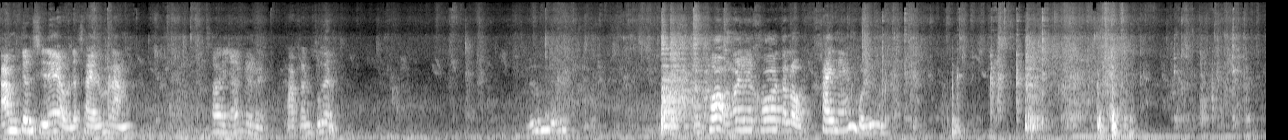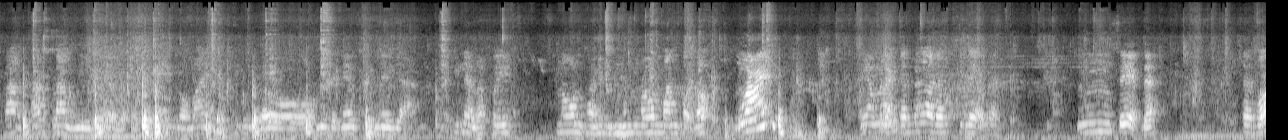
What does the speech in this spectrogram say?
ทำจนสีแล้วแล้วใส่น้ำหลังใส่หยังเดี๋ยวนี้พากันเปื้อนลืมลืมมันคล้องไว้ในคอตลอดใครแน่บ่ลืมล้างพักล้างนี่แล้วแล้วก็แห้งหน่อไม้กินก็มีแต่แนวกินแนวอย่างกินแล้วเราไปนอนพอให้มันนอนมันก่อนเนาะไว้ เนี่ยอะมันไรได้กันเนื้อเด้อกินแล้วเลยอืมแซ่บนะใช่บ่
